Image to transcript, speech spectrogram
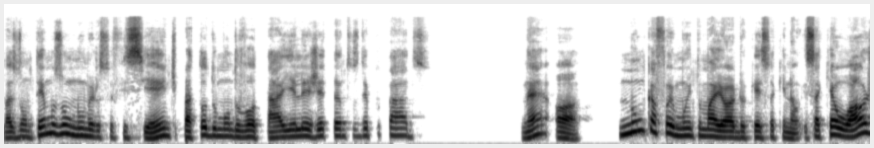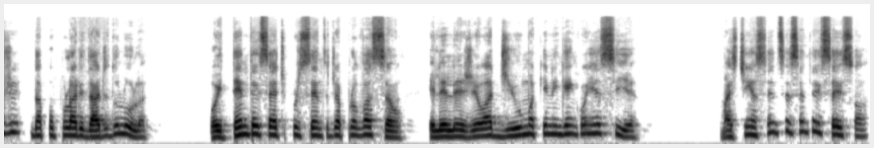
Nós não temos um número suficiente para todo mundo votar e eleger tantos deputados. Né? Ó, nunca foi muito maior do que isso aqui, não. Isso aqui é o auge da popularidade do Lula. 87% de aprovação. Ele elegeu a Dilma que ninguém conhecia. Mas tinha 166 só.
